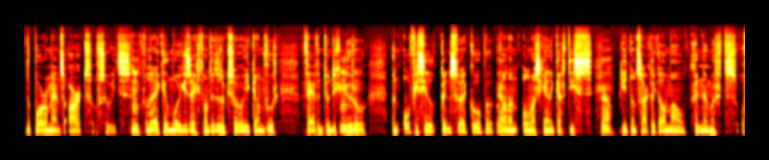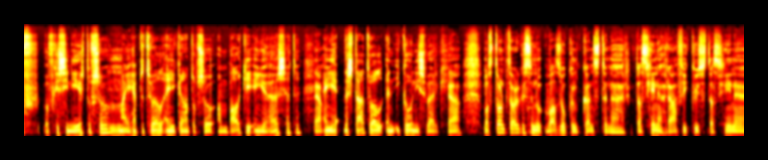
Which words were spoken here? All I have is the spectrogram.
the poor man's art of zoiets. Ik vond dat eigenlijk heel mooi gezegd, want het is ook zo. Je kan voor 25 euro een officieel kunstwerk kopen Ja. van een onwaarschijnlijk artiest. Ja. Niet noodzakelijk allemaal genummerd of, of gesigneerd of zo, maar je hebt het wel en je kan het op zo'n balkje in je huis zetten. Ja. En je, er staat wel een iconisch werk. Ja, maar Storm Torgerson was ook een kunstenaar. Dat is geen graficus, dat is geen... eh,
